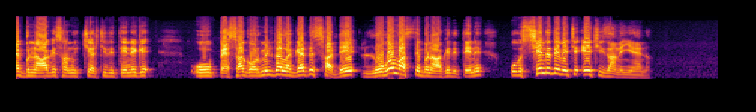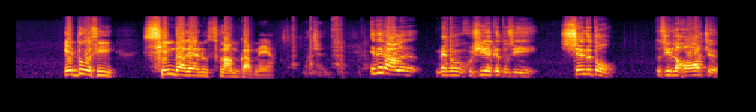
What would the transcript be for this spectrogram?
ਇਹ ਬਣਾ ਕੇ ਸਾਨੂੰ ਚਰਚ ਦਿੱਤੇ ਨੇ ਕਿ ਉਹ ਪੈਸਾ ਗਵਰਨਮੈਂਟ ਦਾ ਲੱਗਾ ਤੇ ਸਾਡੇ ਲੋਕਾਂ ਵਾਸਤੇ ਬਣਾ ਕੇ ਦਿੱਤੇ ਨੇ। ਉਹ ਸਿੰਧ ਦੇ ਵਿੱਚ ਇਹ ਚੀਜ਼ਾਂ ਨਹੀਂ ਹਨ ਇਦੋਂ ਅਸੀਂ ਸਿੰਧ ਵਾਲਿਆਂ ਨੂੰ ਸਲਾਮ ਕਰਨੇ ਆ। ਅੱਛਾ ਜੀ। ਇਹਦੇ ਨਾਲ ਮੈਨੂੰ ਖੁਸ਼ੀ ਹੈ ਕਿ ਤੁਸੀਂ ਸਿੰਧ ਤੋਂ ਤੁਸੀਂ ਲਾਹੌਰ 'ਚ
